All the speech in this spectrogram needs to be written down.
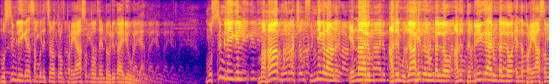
മുസ്ലിം ലീഗിനെ സംബന്ധിച്ചിടത്തോളം പ്രയാസം തോന്നേണ്ട ഒരു കാര്യവുമില്ല. മുസ്ലിം ലീഗിൽ മഹാഭൂരിപക്ഷവും സുന്നികളാണ്. എന്നാലും അതിൽ മുജാഹിദുകൾ ഉണ്ടല്ലോ അതിൽ തെബിലീഗുകാരുണ്ടല്ലോ എന്ന പ്രയാസം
